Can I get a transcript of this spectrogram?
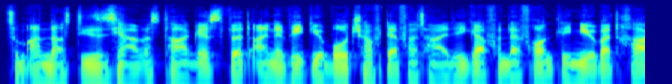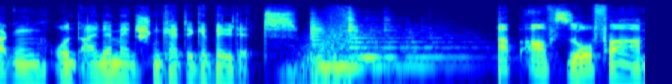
Zum Anlass dieses Jahrestages wird eine Videobotschaft der Verteidiger von der Frontlinie übertragen und eine Menschenkette gebildet. Ab aufs Sofa.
